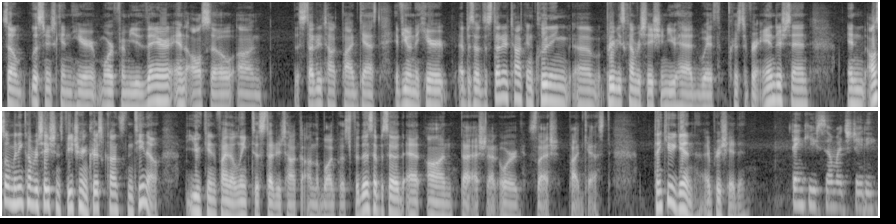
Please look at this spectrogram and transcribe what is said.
So, listeners can hear more from you there and also on the Stutter Talk podcast. If you want to hear episodes of Stutter Talk, including uh, previous conversation you had with Christopher Anderson, and also many conversations featuring Chris Constantino. You can find a link to Stutter Talk on the blog post for this episode at on.asha.org slash podcast. Thank you again. I appreciate it. Thank you so much, JD.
